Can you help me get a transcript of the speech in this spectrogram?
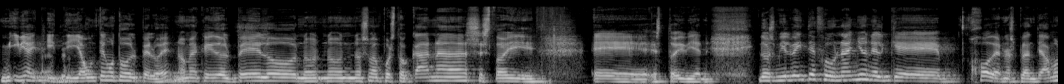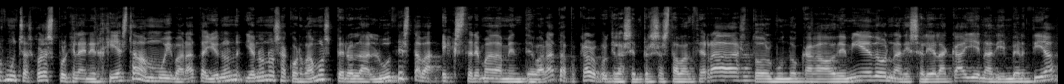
Y, aún tengo todo el pelo, ¿eh? No me ha caído el pelo, no, no, se me han puesto canas, estoy, eh, estoy bien. 2020 fue un año en el que, joder, nos planteamos muchas cosas porque la energía estaba muy barata. Yo no, ya no nos acordamos, pero la luz estaba extremadamente barata. Pues claro, porque las empresas estaban cerradas, todo el mundo cagado de miedo, nadie salía a la calle, nadie invertía,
